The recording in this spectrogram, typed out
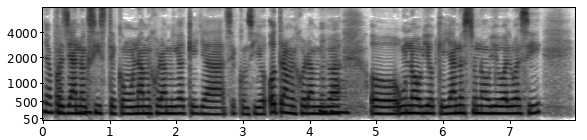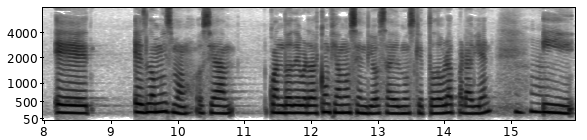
ya pues ya no existe, como una mejor amiga que ya se consiguió otra mejor amiga o un novio que ya no es tu novio o algo así. Eh, es lo mismo, o sea, cuando de verdad confiamos en Dios sabemos que todo obra para bien y,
